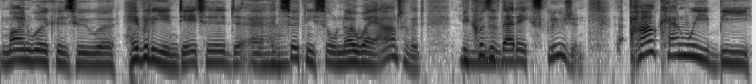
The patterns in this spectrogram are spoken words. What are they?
mine workers who were heavily indebted uh, and certainly saw no way out of it because of that exclusion. How can we be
